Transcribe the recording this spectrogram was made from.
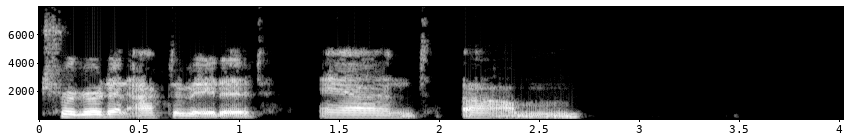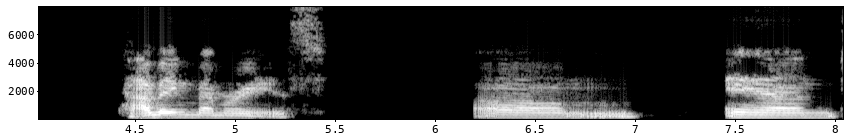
triggered and activated and um, having memories. Um, and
